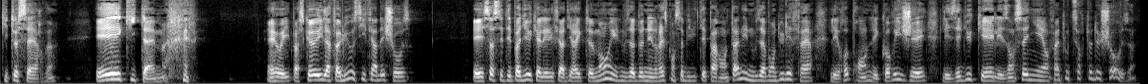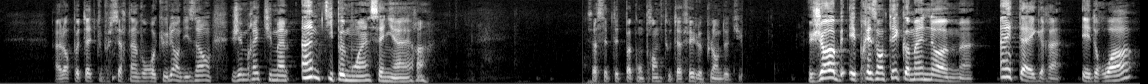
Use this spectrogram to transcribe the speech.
qui te servent, et qui t'aiment. eh oui, parce qu'il a fallu aussi faire des choses. Et ça, c'était pas Dieu qui allait les faire directement. Il nous a donné une responsabilité parentale et nous avons dû les faire, les reprendre, les corriger, les éduquer, les enseigner, enfin toutes sortes de choses. Alors peut-être que certains vont reculer en disant J'aimerais que tu m'aimes un petit peu moins, Seigneur. Ça, c'est peut-être pas comprendre tout à fait le plan de Dieu. Job est présenté comme un homme intègre et droit,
